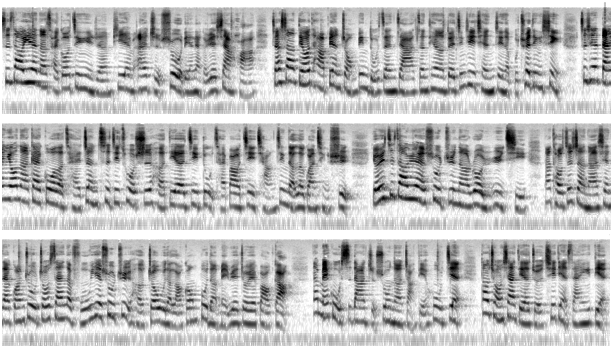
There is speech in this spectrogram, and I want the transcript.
制造业呢采购经理人 PMI 指数连两个月下。华加上 Delta 变种病毒增加，增添了对经济前景的不确定性。这些担忧呢，盖过了财政刺激措施和第二季度财报季强劲的乐观情绪。由于制造业数据呢弱于预期，那投资者呢现在关注周三的服务业数据和周五的劳工部的每月就业报告。那美股四大指数呢涨跌互见，道琼下跌九十七点三一点，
